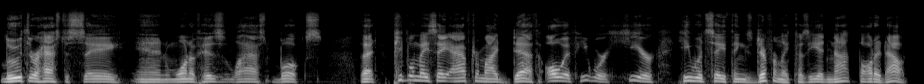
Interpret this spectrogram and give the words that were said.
Luther has to say in one of his last books that people may say after my death, oh, if he were here, he would say things differently because he had not thought it out.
